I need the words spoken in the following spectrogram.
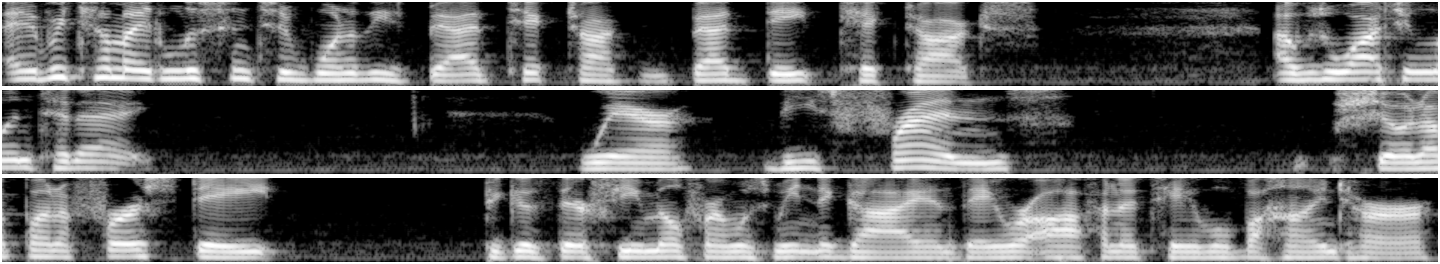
every time I listen to one of these bad TikTok bad date TikToks, I was watching one today where these friends showed up on a first date because their female friend was meeting a guy and they were off on a table behind her.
